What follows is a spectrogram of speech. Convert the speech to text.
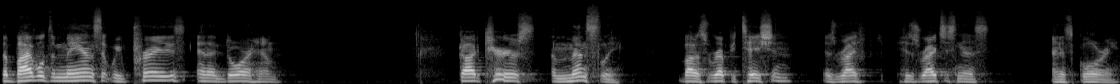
The Bible demands that we praise and adore him. God cares immensely about his reputation, his, right, his righteousness, and his glory.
